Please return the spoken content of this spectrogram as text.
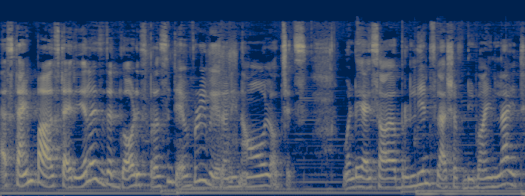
As time passed, I realized that God is present everywhere and in all objects. One day I saw a brilliant flash of divine light.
